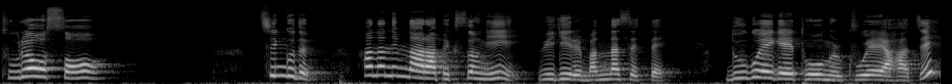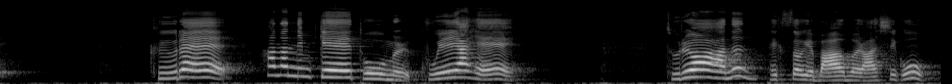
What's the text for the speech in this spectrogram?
두려웠어. 친구들, 하나님 나라 백성이 위기를 만났을 때 누구에게 도움을 구해야 하지? 그래, 하나님께 도움을 구해야 해. 두려워하는 백성의 마음을 아시고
